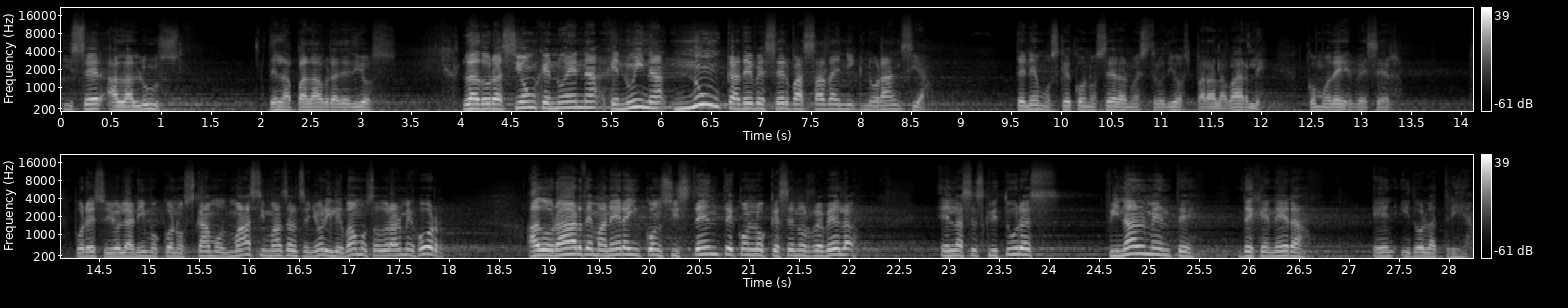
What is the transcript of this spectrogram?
y ser a la luz de la palabra de Dios. La adoración genuina, genuina nunca debe ser basada en ignorancia. Tenemos que conocer a nuestro Dios para alabarle como debe ser. Por eso yo le animo, conozcamos más y más al Señor y le vamos a adorar mejor. Adorar de manera inconsistente con lo que se nos revela en las escrituras finalmente degenera en idolatría.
